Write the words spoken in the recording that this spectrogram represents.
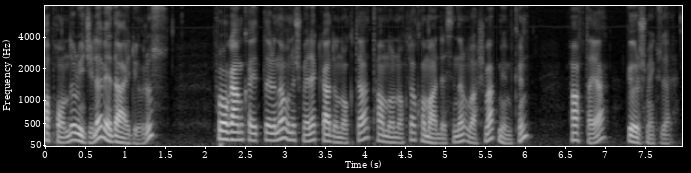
Up on the Ridge ile veda ediyoruz. Program kayıtlarına 13melekradyo.tumblr.com adresinden ulaşmak mümkün. Haftaya görüşmek üzere.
